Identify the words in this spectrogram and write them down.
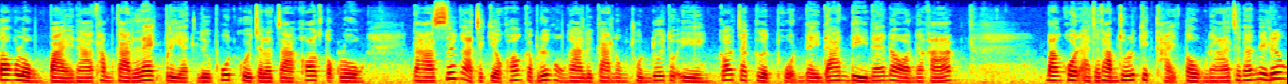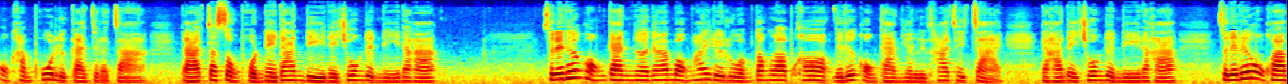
ต้องลงไปนะทำการแลกเปลี่ยน หรือพูดคุยเจรจาข้อตกลงนะคะซึ่งอาจจะเกี่ยวข้องกับเรื่องของงานหรือการลงทุนด้วยตัวเอง ก็จะเกิดผลในด้านดีแน่นอนนะคะ บางคนอาจจะทำธุรกิจขายตรงนะฉะนั้นในเรื่องของคำพูดหรือการเจรจานะจะส่งผลในด้านดีในช่วงเดือนนี้นะคะส่วนในเรื่องของการเงินนะคะมองไพ่โดยรวมต้องรอบคอบในเรื่องของการเงินหรือค่าใช้จ่ายนะคะ ในช่วงเดือนนี้นะคะส่วนในเรื่องของความ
